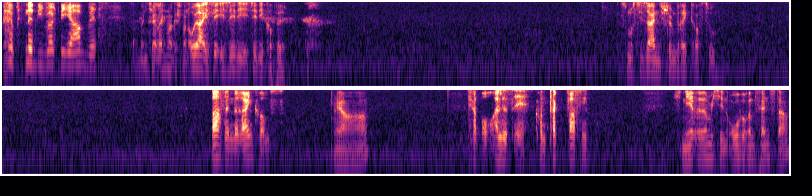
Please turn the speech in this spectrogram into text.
Wenn du die wirklich haben willst. Da bin ich ja gleich mal gespannt. Oh ja, ich sehe ich seh die, ich sehe die Kuppel. Das muss die sein, ich stimme direkt drauf zu. Ach, wenn du reinkommst. Ja, Ich habe auch alles, ey. Kontaktwaffen. ich nähere mich den oberen Fenster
